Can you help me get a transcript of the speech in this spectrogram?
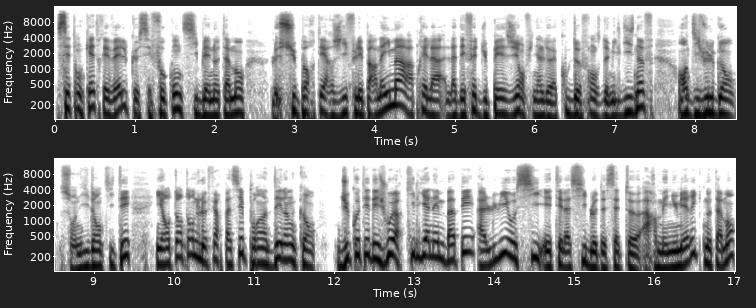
cette enquête révèle que ces faux comptes ciblaient notamment le supporter giflé par Neymar après la, défaite du PSG en finale de la Coupe de France 2019, en divulguant son identité et en tentant de le faire passer pour un délinquant. Du côté des joueurs, Kylian Mbappé a lui aussi été la cible de cette euh, armée numérique, notamment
